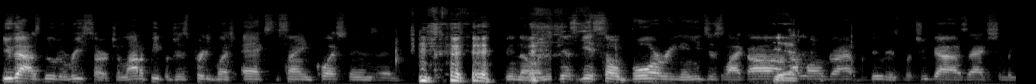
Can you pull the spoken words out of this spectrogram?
you guys do the research. A lot of people just pretty much ask the same questions, and you know, and it just gets so boring, and you're just like, oh, yeah. how long do I have to do this? But you guys actually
